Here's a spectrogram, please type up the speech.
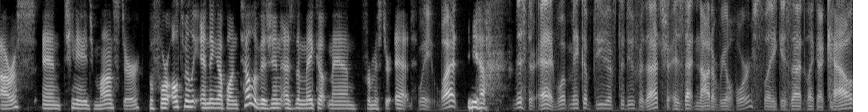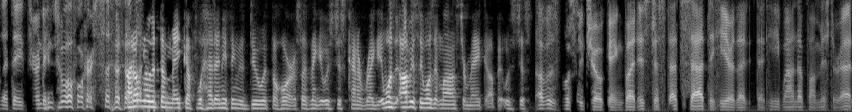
Arous and Teenage Monster, before ultimately ending up on television as the makeup man for Mr. Ed. Wait, what? Yeah. Mr. Ed, what makeup do you have to do for that? sh- Is that not a real horse? Like, is that like a cow that they turned into a horse? I don't know that the makeup had anything to do with the horse. I think it was just kind of regular. It was obviously wasn't monster makeup. It was just I was mostly joking, but it's just that's sad to hear that that he wound up on Mr. Ed.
